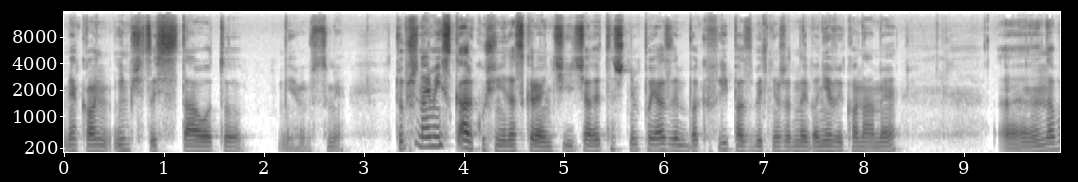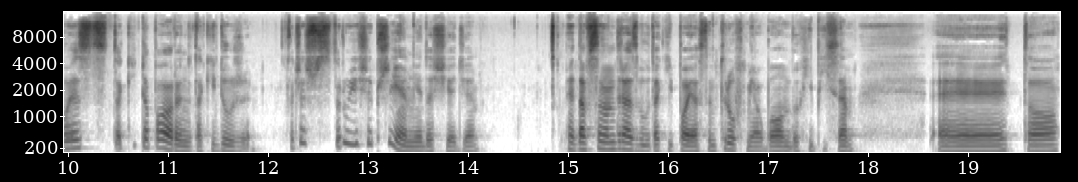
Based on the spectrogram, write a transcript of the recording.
jak on, im się coś stało, to nie wiem w sumie. Tu przynajmniej z karku się nie da skręcić, ale też tym pojazdem backflipa zbytnio żadnego nie wykonamy. E, No bo jest taki toporny, taki duży. Chociaż steruje się przyjemnie, dość jedzie. Pamiętam w San Andreas był taki pojazd, ten truf miał, bo on był hipisem. E, to,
